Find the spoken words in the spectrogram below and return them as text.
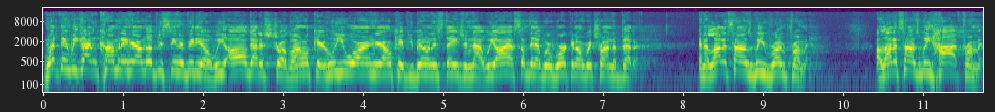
One thing we got in common in here, I don't know if you've seen the video, we all got a struggle. I don't care who you are in here, I don't care if you've been on this stage or not. We all have something that we're working on, we're trying to better. And a lot of times we run from it, a lot of times we hide from it.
